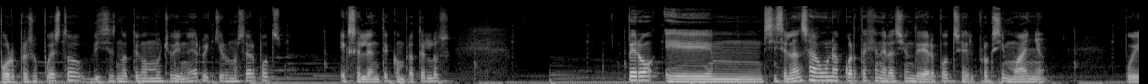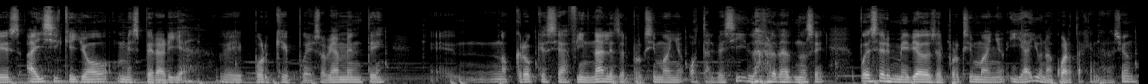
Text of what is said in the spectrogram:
por presupuesto, dices no tengo mucho dinero y quiero unos AirPods, excelente, cómpratelos. Pero em, si se lanza una cuarta generación de AirPods el próximo año, pues ahí sí que yo me esperaría, eh, porque pues obviamente eh, no creo que sea finales del próximo año, o tal vez sí, la verdad no sé, puede ser mediados del próximo año y hay una cuarta generación.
